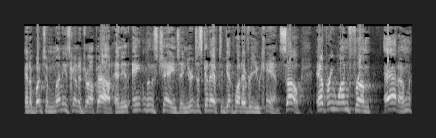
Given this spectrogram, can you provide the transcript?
and a bunch of money's gonna drop out, and it ain't loose change, and you're just gonna have to get whatever you can. So, everyone from Adam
